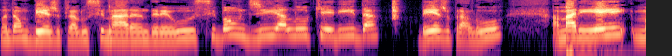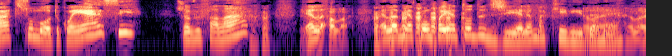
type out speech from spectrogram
Mandar um beijo pra Lucimara Andreucci. Bom dia, Lu, querida. Beijo pra Lu. A Marie Matsumoto, conhece? Já ouviu falar? Já ouvi falar. ela me acompanha todo dia, ela é uma querida, Ela é, né? ela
